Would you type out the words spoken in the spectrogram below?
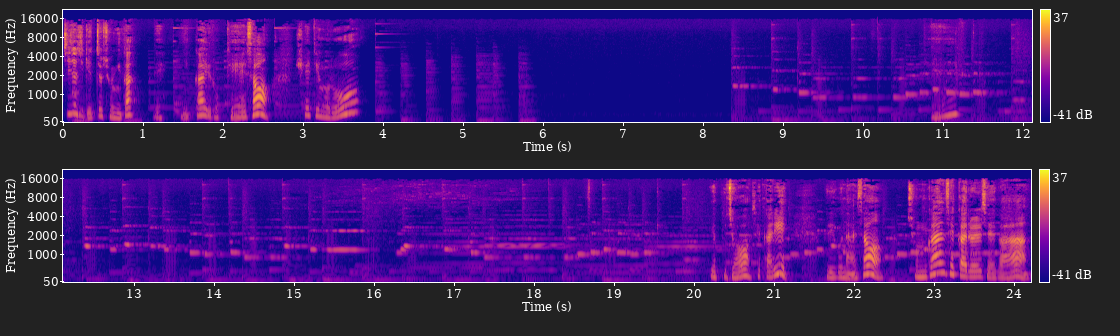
찢어지겠죠 종이가? 네 그러니까 이렇게 해서 쉐딩으로 이렇게 예쁘죠 색깔이? 그리고 나서 중간 색깔을 제가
